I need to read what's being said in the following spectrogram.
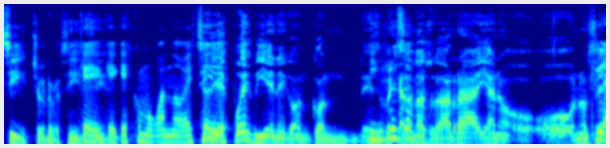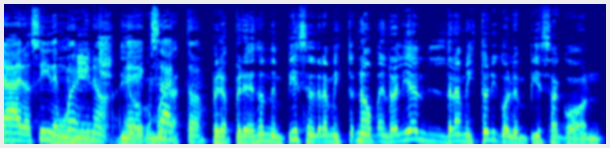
Sí, yo creo que sí. que, sí. que, que es como cuando esto Sí, de- después viene con, con eh, Incluso- rescatando a Soldado Ryan o, o- o no sé. Claro, sí, después Múnich, vino- digo, la- exacto. pero, pero es donde empieza el drama histórico. No, en realidad el drama histórico lo empieza con,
